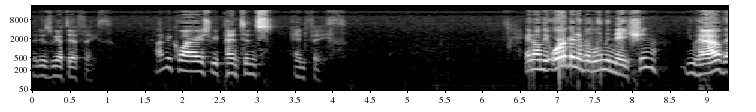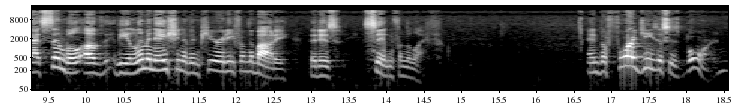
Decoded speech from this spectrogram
That is, we have to have faith. God requires repentance and faith. And on the organ of elimination, you have that symbol of the elimination of impurity from the body, that is, sin from the life. And before Jesus is born,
